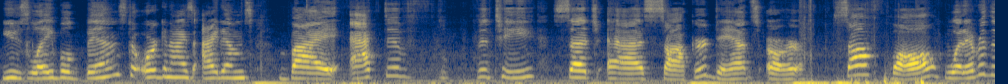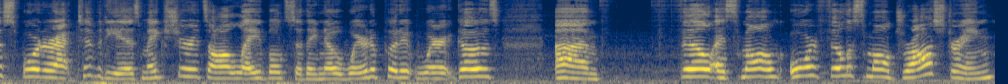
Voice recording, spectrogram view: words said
Use labeled bins to organize items by activity, such as soccer, dance, or softball, whatever the sport or activity is, make sure it's all labeled so they know where to put it, where it goes. Um, fill a small or fill a small drawstring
